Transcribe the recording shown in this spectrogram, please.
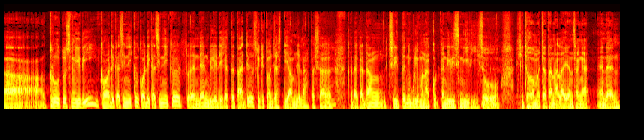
uh, kru tu sendiri kau ada kat sini ke kau ada kat sini ke. And then bila dia kata tak ada so kita just diam je lah. Pasal hmm. kadang-kadang cerita ni boleh menakutkan diri sendiri. So hmm. kita orang macam tak nak layan sangat. And then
